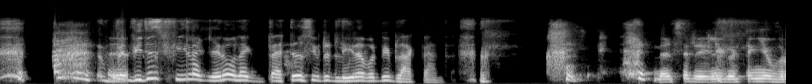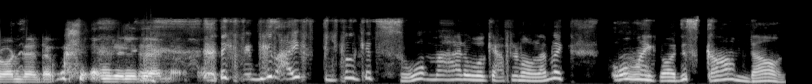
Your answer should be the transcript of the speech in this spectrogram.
but we just feel like, you know, like better suited leader would be Black Panther. That's a really good thing you brought that up. I'm really glad now. like because I people get so mad over Captain Marvel. I'm like, oh my god, just calm down.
